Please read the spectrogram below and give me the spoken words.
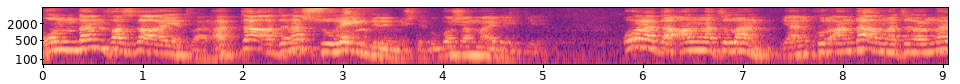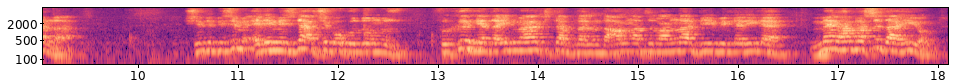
ondan fazla ayet var. Hatta adına sure indirilmiştir bu boşanma ile ilgili. Orada anlatılan yani Kur'an'da anlatılanlarla şimdi bizim elimizde açıp okuduğumuz fıkıh ya da ilmihal kitaplarında anlatılanlar birbirleriyle merhabası dahi yoktur.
